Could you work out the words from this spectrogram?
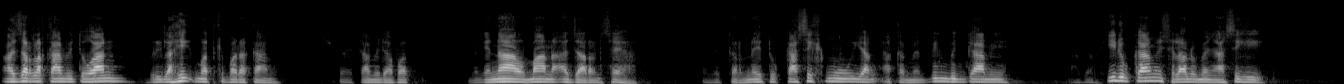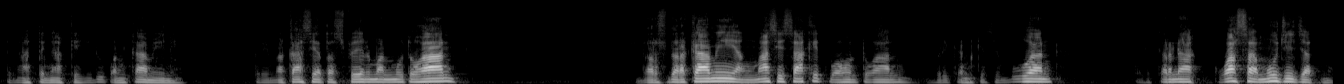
Ajarlah kami Tuhan, berilah hikmat kepada kami. Supaya kami dapat mengenal mana ajaran sehat. Oleh karena itu kasihmu yang akan membimbing kami agar hidup kami selalu mengasihi tengah-tengah kehidupan kami ini. Terima kasih atas firman-Mu Tuhan. Saudara-saudara kami yang masih sakit, mohon Tuhan berikan kesembuhan oleh karena kuasa mujizatmu.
